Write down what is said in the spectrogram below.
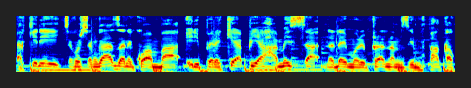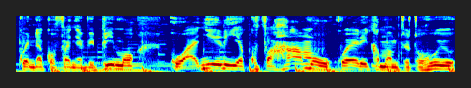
lakini cha kushangaza ni kwamba ilipelekea pia Hamisa na Diamond Platnumz mpaka kwenda kufanya vipimo kwa ajili ya kufahamu ukweli kama mtoto huyu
